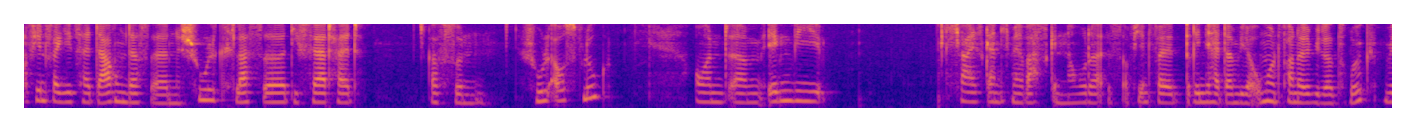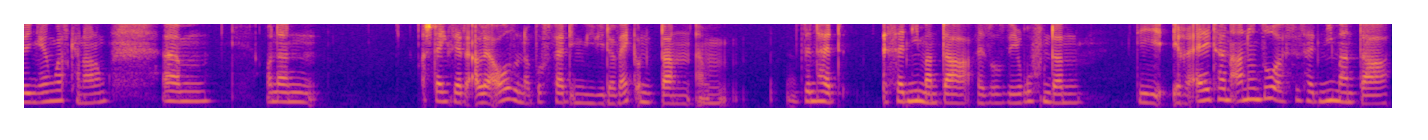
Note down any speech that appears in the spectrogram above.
Auf jeden Fall geht es halt darum, dass äh, eine Schulklasse, die fährt halt auf so einen Schulausflug. Und ähm, irgendwie, ich weiß gar nicht mehr, was genau da ist. Auf jeden Fall drehen die halt dann wieder um und fahren halt wieder zurück, wegen irgendwas, keine Ahnung. Ähm, und dann steigen sie halt alle aus und der Bus fährt irgendwie wieder weg und dann ähm, sind halt, ist halt niemand da. Also sie rufen dann die, ihre Eltern an und so, aber es ist halt niemand da.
